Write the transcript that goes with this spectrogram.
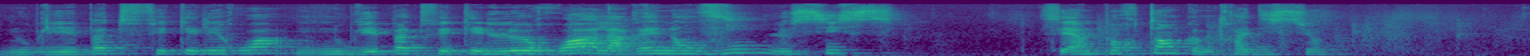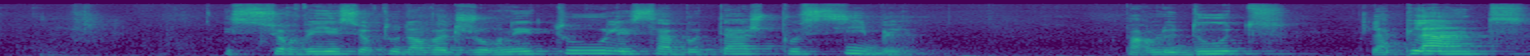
n'oubliez pas de fêter les rois, n'oubliez pas de fêter le roi, la reine en vous, le 6. C'est important comme tradition. Et surveillez surtout dans votre journée tous les sabotages possibles par le doute, la plainte,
